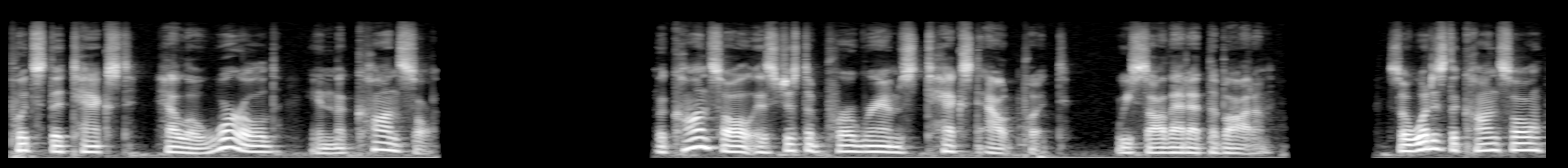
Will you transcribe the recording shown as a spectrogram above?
puts the text hello world in the console. The console is just a program's text output. We saw that at the bottom. So what is the console?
